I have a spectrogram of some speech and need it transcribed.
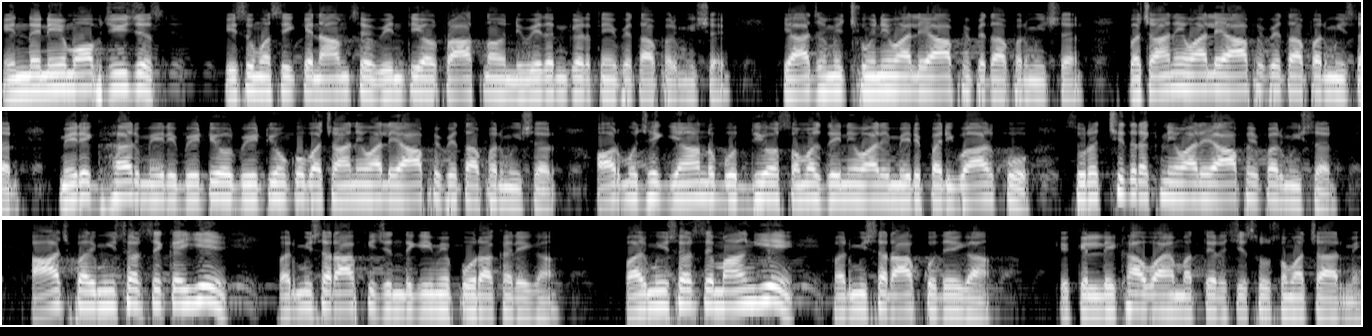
in the name of Jesus. Yeshu Masih के नाम से विनती और प्रार्थना और निवेदन करते हैं पिता परमेश्वर, कि आज हमें छूने वाले आप हैं पिता परमेश्वर, बचाने वाले आप हैं पिता परमेश्वर, मेरे घर, मेरे बेटे और बेटियों को बचाने वाले आप हैं पिता परमेश्वर, और मुझे ज्ञान और बुद्धि और समझ देने वाले मेरे परिवार को सुरक्षित रखने वाले आप हैं परमेश्वर। आज परमेश्वर से कहिए, परमेश्वर आपकी ज़िंदगी में पूरा करेगा। परमेश्वर से मांगिए, परमेश्वर आपको देगा। क्योंकि लिखा हुआ है मत्य रचित सुसमाचार में।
